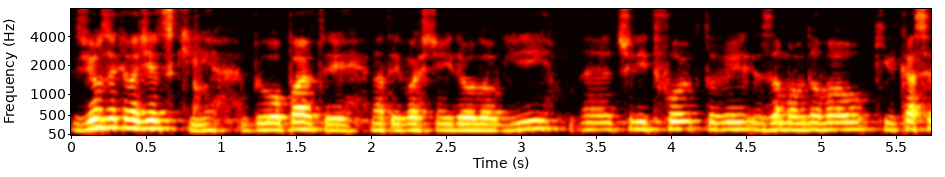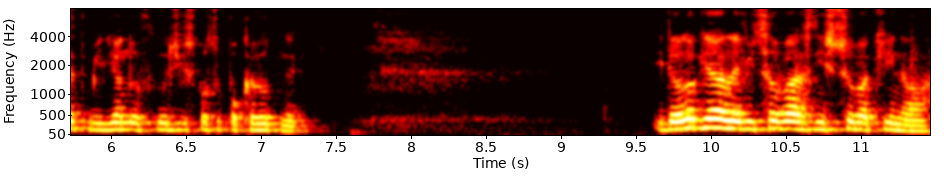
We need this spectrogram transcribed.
Związek Radziecki był oparty na tej właśnie ideologii, e, czyli twór, który zamordował kilkaset milionów ludzi w sposób okrutny. Ideologia lewicowa zniszczyła kino.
